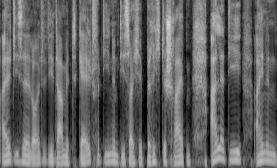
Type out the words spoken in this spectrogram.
All diese Leute, die damit Geld verdienen, die solche Berichte schreiben, alle, die einen,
